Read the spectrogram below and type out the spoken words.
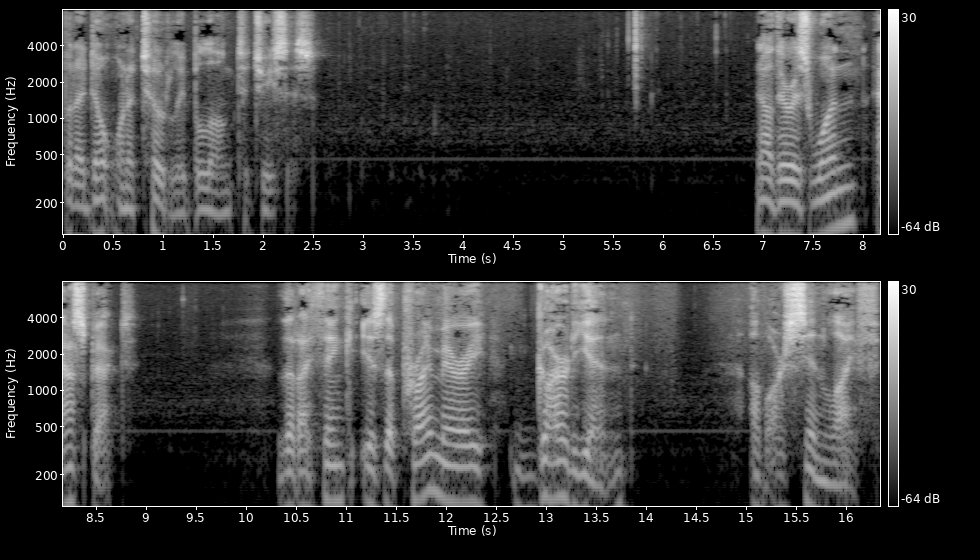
but I don't want to totally belong to Jesus. Now, there is one aspect that I think is the primary guardian of our sin life,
